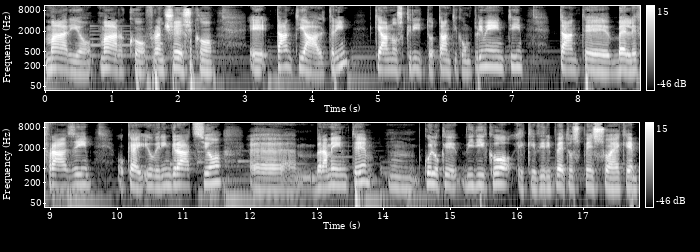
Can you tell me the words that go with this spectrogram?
Mario, Marco, Francesco e tanti altri che hanno scritto tanti complimenti tante belle frasi. Ok, io vi ringrazio eh, veramente. Mm, quello che vi dico e che vi ripeto spesso è che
